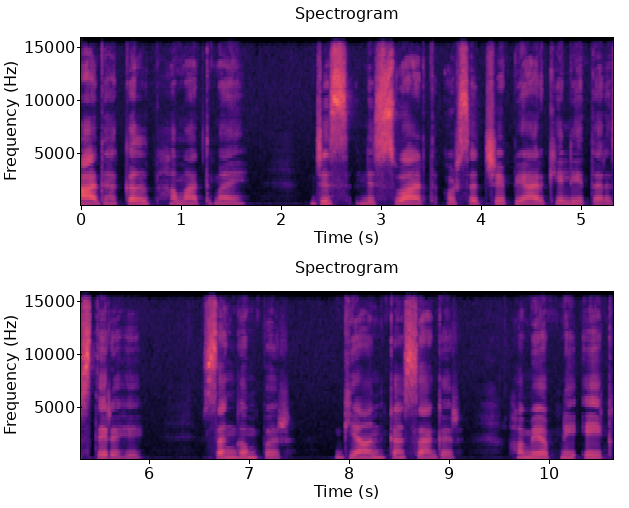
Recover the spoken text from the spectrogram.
आधा कल्प हम आत्माएँ, जिस निस्वार्थ और सच्चे प्यार के लिए तरसते रहे, संगम पर ज्ञान का सागर हमें अपनी एक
